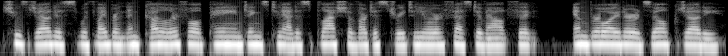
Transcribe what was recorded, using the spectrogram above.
Choose juttis with vibrant and colorful paintings to add a splash of artistry to your festive outfit. Embroidered silk jutti.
